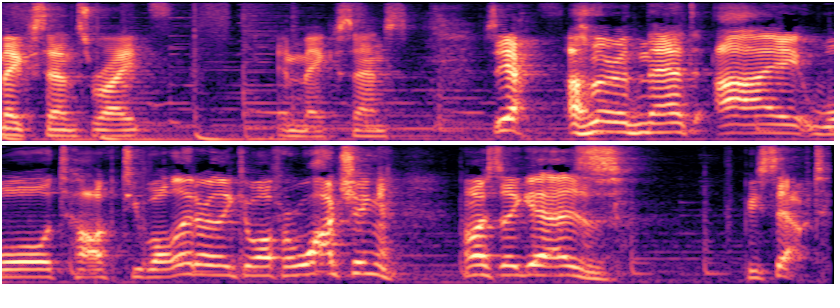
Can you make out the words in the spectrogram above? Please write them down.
Makes sense, right? It makes sense. So yeah, other than that, I will talk to you all later. Thank you all for watching. Say, guys, peace out.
